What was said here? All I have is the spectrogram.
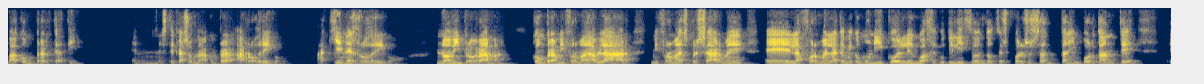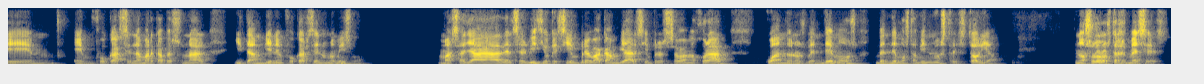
va a comprarte a ti. En este caso me va a comprar a Rodrigo. ¿A quién es Rodrigo? No a mi programa. Compra mi forma de hablar, mi forma de expresarme, eh, la forma en la que me comunico, el lenguaje que utilizo. Entonces, por eso es tan, importante eh, enfocarse en la marca personal y también enfocarse en uno mismo más allá del servicio que siempre va a cambiar, siempre se va a mejorar, cuando nos vendemos, vendemos también nuestra historia. No solo los tres meses.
